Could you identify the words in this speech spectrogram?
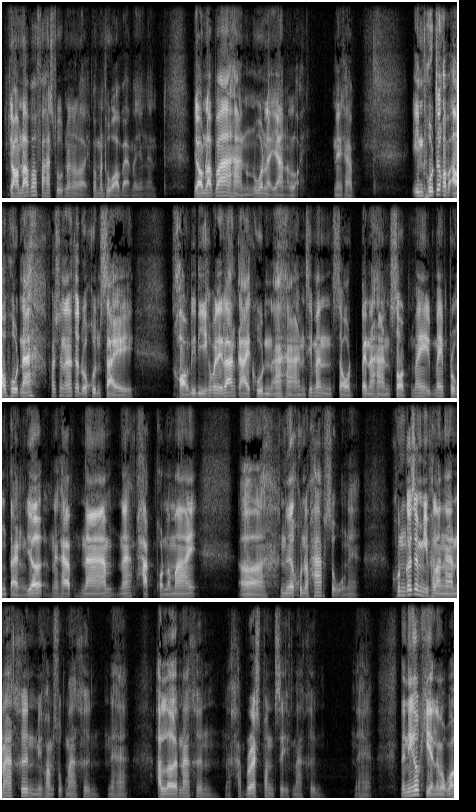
ๆ ยอมรับว่าฟาสต์ฟู้ดมันอร่อย เพราะมันถูกออกแบบมาอย่างนั้น ยอมรับว่าอาหารอ้วนหลายอย่างอร่อยนะครับอินพุตเท่ากับเอาพุตนะ เพราะฉะนั้นถ้าเกิดว่าคุณใส่ของดีๆเข้าไปในร่างกายคุณอาหารที่มันสดเป็นอาหารสดไม่ไม่ปรุงแต่งเยอะนะครับ น้ำนะผักผลไม้เอ่อเนื้อคุณภาพสูงเนี่ยคุณก็จะมีพลังงานมากขึ้น มีความสุขมากขึ้นนะฮะ alert มากขึ้นนะครับ responsive มากขึ้นนะฮะในนี้เขาเขียนเลยบอกว่า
